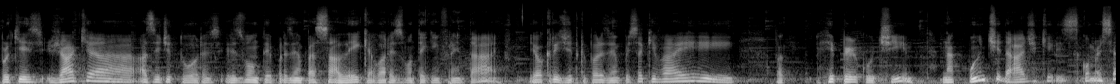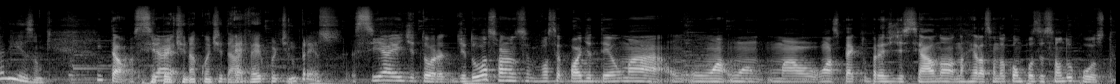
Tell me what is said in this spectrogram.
Porque já que a- as editoras, eles vão ter, por exemplo, essa lei que agora eles vão ter que enfrentar, eu acredito que, por exemplo, isso aqui vai repercutir na quantidade que eles comercializam. Então, se a, Repercutir na quantidade, é. vai repercutir no preço. se a editora, de duas formas você pode ter uma, um, uma- uma- uma- um aspecto prejudicial na, na relação da composição do custo.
